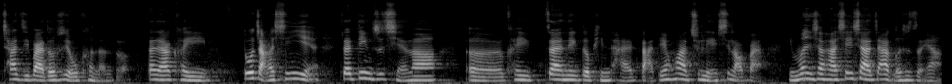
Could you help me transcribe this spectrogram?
差几百都是有可能的，大家可以。多长个心眼，在订之前呢，呃，可以在那个平台打电话去联系老板，你问一下他线下价格是怎样。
